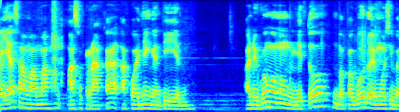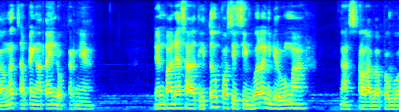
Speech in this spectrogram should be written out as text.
ayah sama mama masuk neraka, aku aja yang gantiin. Adik gue ngomong begitu, bapak gue udah emosi banget sampai ngatain dokternya. Dan pada saat itu posisi gue lagi di rumah, Nah setelah bapak gua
